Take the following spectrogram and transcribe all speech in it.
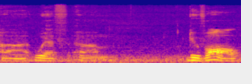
Uh, with um, Duvall,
